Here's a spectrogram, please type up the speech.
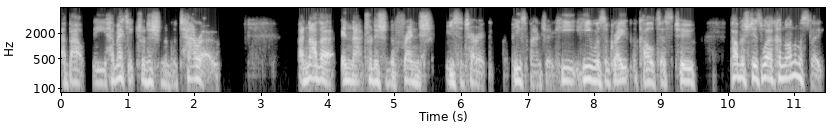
about the Hermetic tradition of the tarot, another in that tradition of French esoteric peace magic. He he was a great occultist who published his work anonymously.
